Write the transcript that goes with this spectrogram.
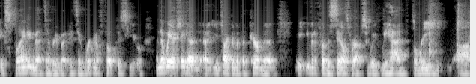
explaining that to everybody and say, we're going to focus you. And then we actually had, uh, you talked about the pyramid, even for the sales reps, we, we had three uh,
